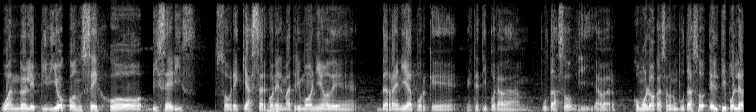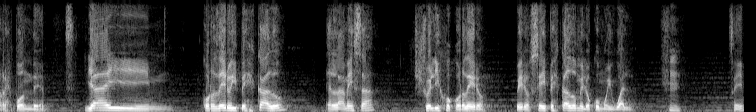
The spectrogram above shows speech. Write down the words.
cuando le pidió consejo Viserys sobre qué hacer con el matrimonio de, de Rhaenyra porque este tipo era putazo y a ver cómo lo va a casar con un putazo, el tipo le responde, ya hay cordero y pescado en la mesa, yo elijo cordero, pero si hay pescado me lo como igual. Hmm, ¿sí?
